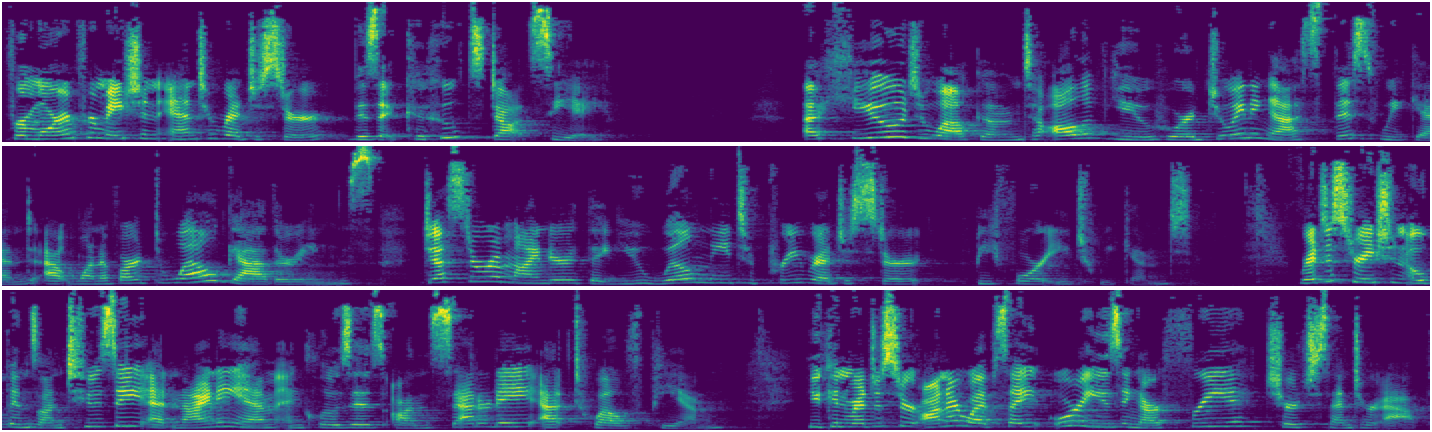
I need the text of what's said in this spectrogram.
For more information and to register, visit cahoots.ca. A huge welcome to all of you who are joining us this weekend at one of our Dwell gatherings. Just a reminder that you will need to pre register before each weekend. Registration opens on Tuesday at 9 a.m. and closes on Saturday at 12 p.m. You can register on our website or using our free Church Center app.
